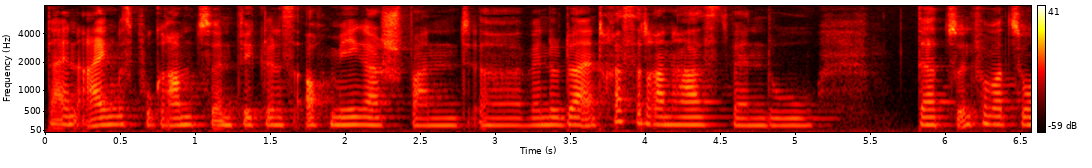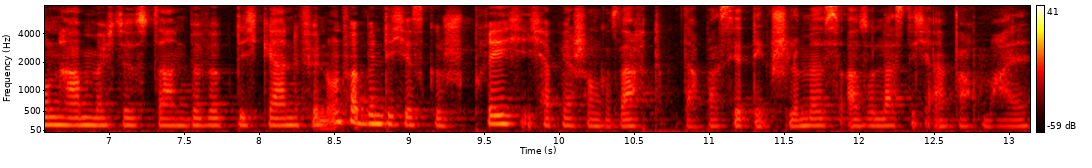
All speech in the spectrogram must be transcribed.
dein eigenes Programm zu entwickeln, ist auch mega spannend. Äh, wenn du da Interesse dran hast, wenn du dazu Informationen haben möchtest, dann bewirb dich gerne für ein unverbindliches Gespräch. Ich habe ja schon gesagt, da passiert nichts Schlimmes, also lass dich einfach mal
